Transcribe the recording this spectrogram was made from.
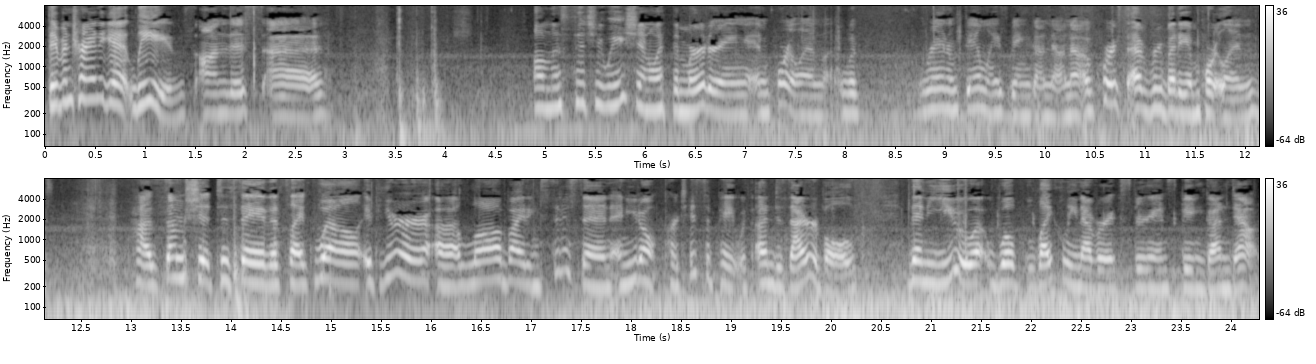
they've been trying to get leads on this uh, on this situation with the murdering in Portland with random families being gunned down. Now, of course, everybody in Portland has some shit to say that's like, well, if you're a law abiding citizen and you don't participate with undesirables, then you will likely never experience being gunned down.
